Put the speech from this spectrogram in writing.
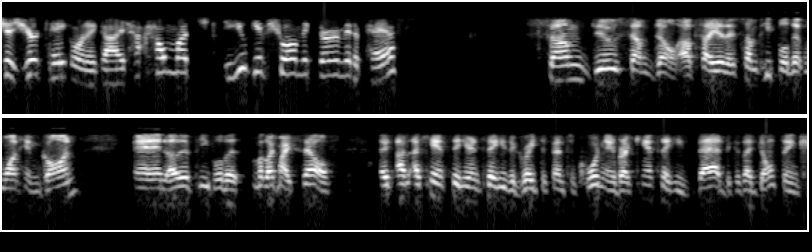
just your take on it, guys. How, how much do you give Sean McDermott a pass? Some do, some don't. I'll tell you, there's some people that want him gone, and other people that, like myself, I, I, I can't sit here and say he's a great defensive coordinator, but I can't say he's bad because I don't think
